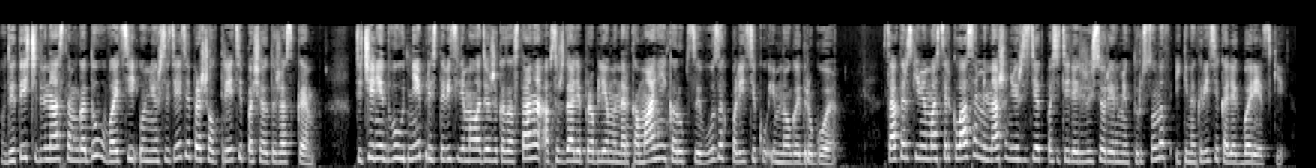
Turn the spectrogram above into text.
В 2012 году в IT-университете прошел третий по счету ЖАСКэмп. В течение двух дней представители молодежи Казахстана обсуждали проблемы наркомании, коррупции в вузах, политику и многое другое. С авторскими мастер-классами наш университет посетили режиссер Ермек Турсунов и кинокритик Олег Борецкий –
